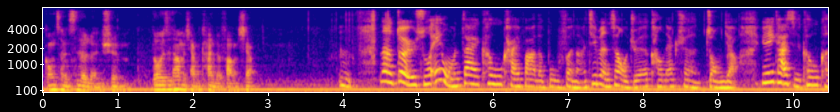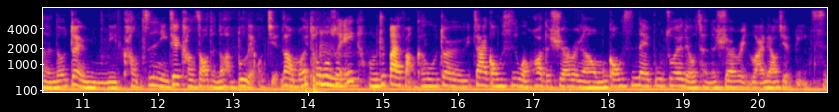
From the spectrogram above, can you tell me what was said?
工程师的人选，都会是他们想看的方向。嗯，那对于说，哎，我们在客户开发的部分啊，基本上我觉得 connection 很重要，因为一开始客户可能都对于你 con，就是你这 consultant 都很不了解，那我们会透过说，哎、嗯，我们去拜访客户，对于在公司文化的 sharing 啊，我们公司内部作业流程的 sharing 来了解彼此。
